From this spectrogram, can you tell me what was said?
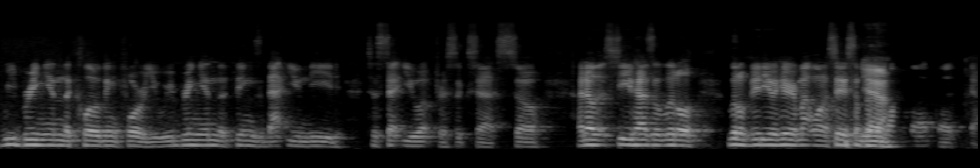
we bring in the clothing for you. We bring in the things that you need to set you up for success. So I know that Steve has a little little video here. I might want to say something yeah. about that, but yeah.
